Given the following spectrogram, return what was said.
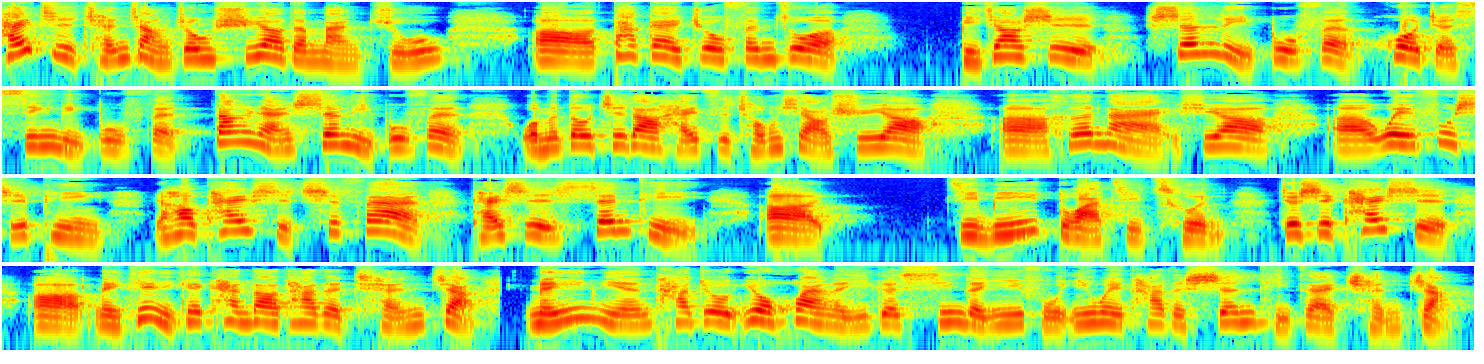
孩子成长中需要的满足，呃，大概就分作。比较是生理部分或者心理部分，当然生理部分我们都知道，孩子从小需要呃喝奶，需要呃喂副食品，然后开始吃饭，开始身体呃几米多几寸，就是开始呃每天你可以看到他的成长，每一年他就又换了一个新的衣服，因为他的身体在成长。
